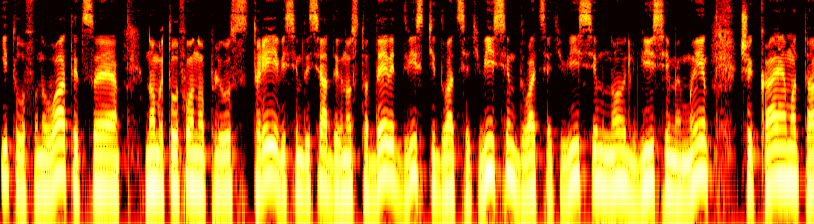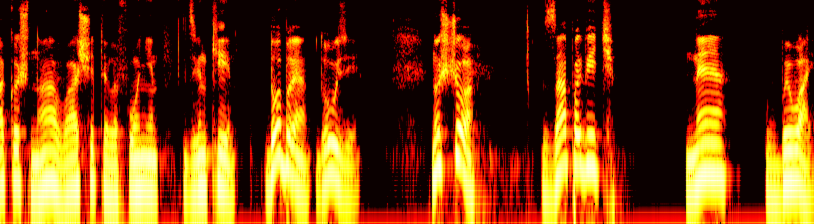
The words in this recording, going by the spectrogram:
і телефонувати. Це номер телефону плюс 3 80 99 228 28 08. І Ми чекаємо також на ваші телефонні дзвінки. Добре, друзі. Ну що, заповідь не вбивай.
